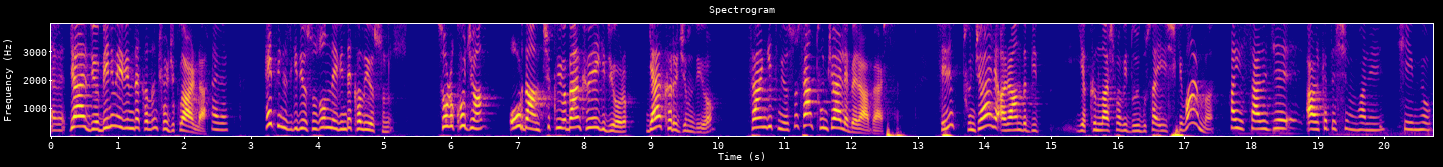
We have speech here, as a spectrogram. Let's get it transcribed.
Evet. Gel diyor benim evimde kalın çocuklarla. Evet. Hepiniz gidiyorsunuz onun evinde kalıyorsunuz. Sonra kocan oradan çıkıyor ben köye gidiyorum. Gel karıcığım diyor. Sen gitmiyorsun sen Tuncer'le berabersin. Senin Tuncer'le aranda bir yakınlaşma bir duygusal ilişki var mı? Hayır sadece arkadaşım hani şeyim yok.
